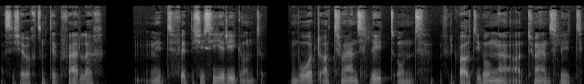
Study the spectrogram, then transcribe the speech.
es ist einfach zum Teil gefährlich mit Fetischisierung und Mord an Trans-Leuten und Vergewaltigungen an Trans-Leuten.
